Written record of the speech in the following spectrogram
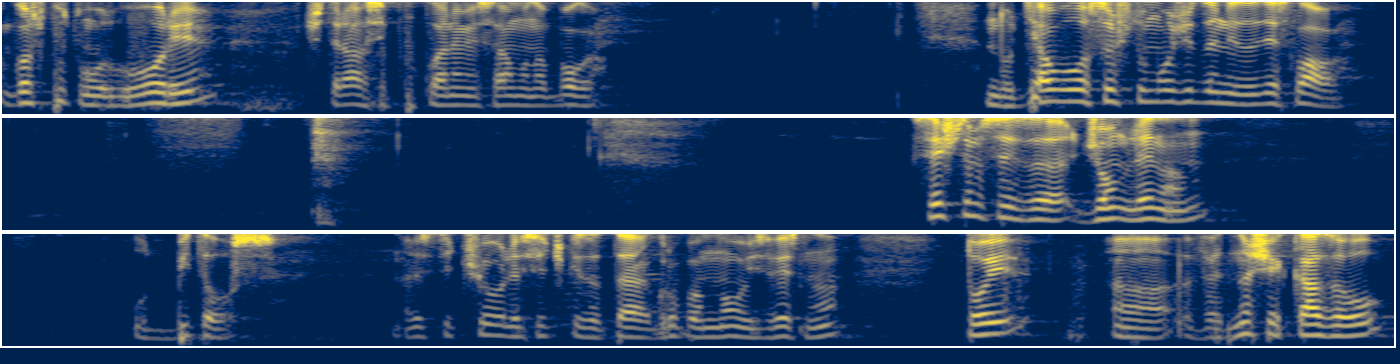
Господ му отговори, че трябва да се покланяме само на Бога. Но дявола също може да ни даде слава. Сещам се за Джон Ленън от Битълс. Нали сте чували всички за тая група, много известна. Той а, веднъж е казал,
